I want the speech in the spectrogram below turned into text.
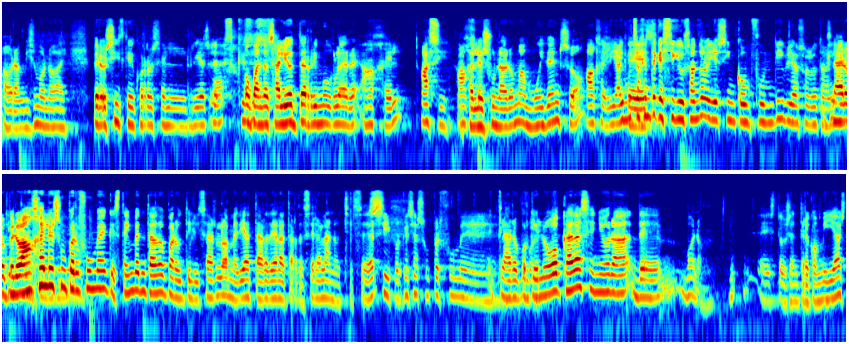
ahora mismo no hay. Pero sí que corres el riesgo. o cuando salió Terry Mugler Ángel, Ah, sí. Ángel, es un aroma muy denso. Ángel, y hay mucha gente que sigue usándolo y es inconfundible absolutamente. Claro, pero Ángel es un perfume que está inventado para utilizarlo a media tarde, al atardecer, al anochecer. Sí, porque ese es un perfume. Claro, porque luego cada señora de. Bueno, esto es entre comillas,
